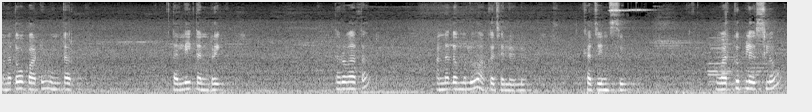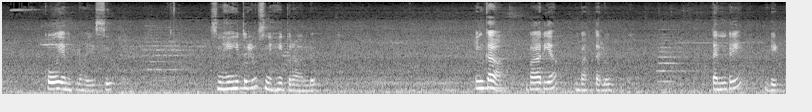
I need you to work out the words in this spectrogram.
మనతో పాటు ఉంటారు? తల్లి తండ్రి. తర్వాత అన్నదమ్ములు అక్క చెల్లెళ్ళు కజిన్స్. వర్క్ ప్లేస్లో కో ఎంప్లాయీస్ స్నేహితులు స్నేహితురాళ్ళు ఇంకా భార్య భర్తలు తండ్రి బిడ్డ.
